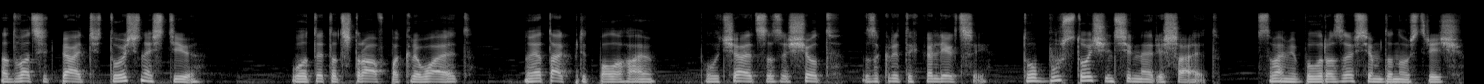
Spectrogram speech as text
на 25 точности вот этот штраф покрывает. Но я так предполагаю. Получается за счет закрытых коллекций. То буст очень сильно решает. С вами был Розе, всем до новых встреч.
